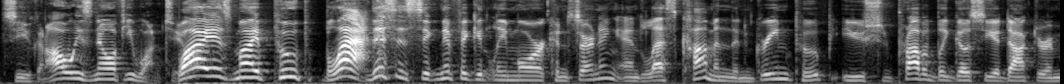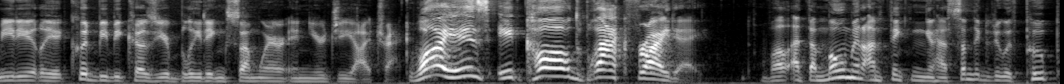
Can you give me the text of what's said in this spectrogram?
so you can always know if you want to. Why is my poop black? This is significantly more concerning and less common than green poop. You should probably go see a doctor immediately. It could be because you're bleeding somewhere in your GI tract. Why is it called Black Friday? Well, at the moment, I'm thinking it has something to do with poop,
